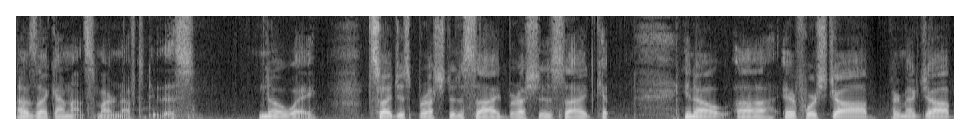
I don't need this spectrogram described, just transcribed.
I was like, I'm not smart enough to do this. No way. So I just brushed it aside, brushed it aside, kept, you know, uh, Air Force job, paramedic job,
